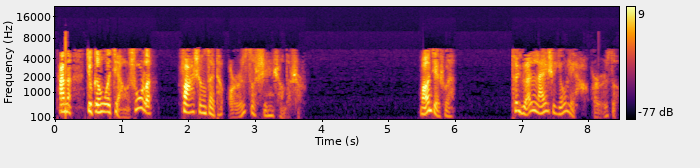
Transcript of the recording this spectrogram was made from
他呢就跟我讲述了发生在他儿子身上的事儿。王姐说呀，他原来是有俩儿子，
